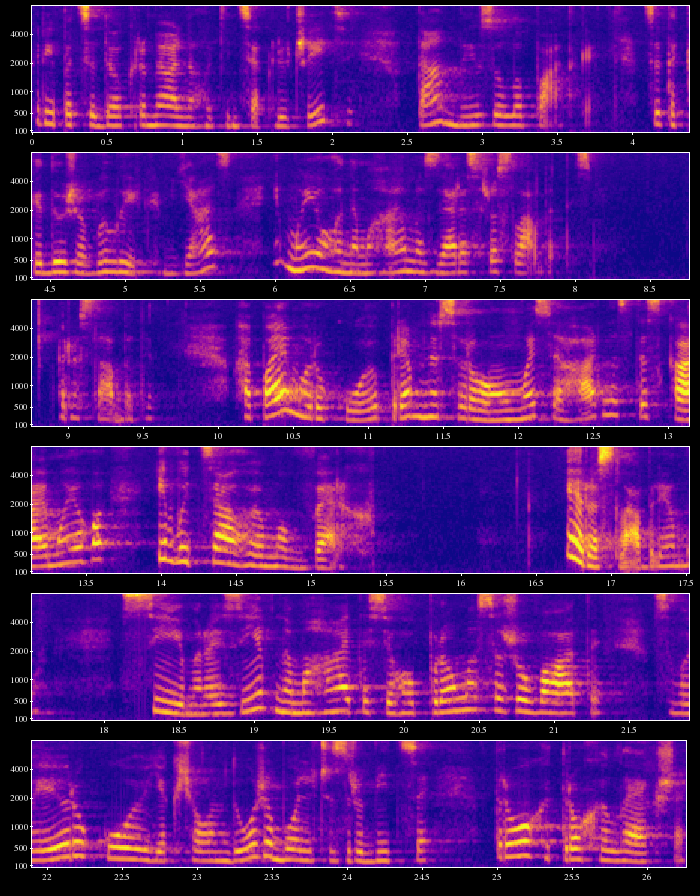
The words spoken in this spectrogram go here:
кріпиться до акроміального кінця ключиці та низу лопатки. Це такий дуже великий м'яз, і ми його намагаємося зараз розслабитись. Розслабити. Хапаємо рукою, прям не соромимося, гарно стискаємо його і витягуємо вверх. І розслаблюємо. Сім разів намагайтесь його промасажувати своєю рукою. Якщо вам дуже боляче, зробіть це трохи-трохи легше.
